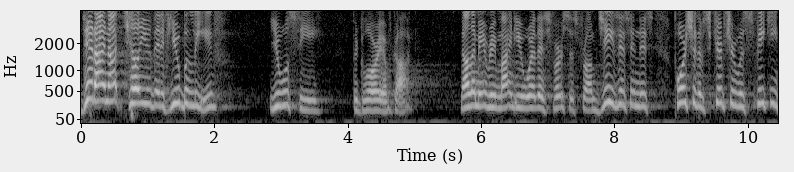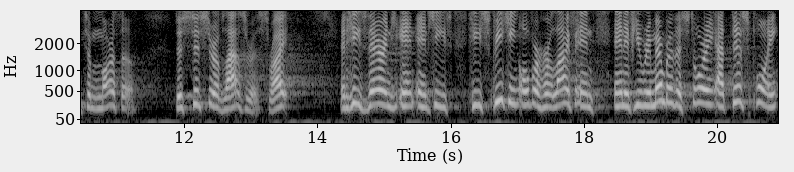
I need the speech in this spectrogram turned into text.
Did I not tell you that if you believe, you will see the glory of God? Now, let me remind you where this verse is from. Jesus, in this portion of scripture, was speaking to Martha, the sister of Lazarus, right? And he's there and, and, and he's, he's speaking over her life. And, and if you remember the story at this point,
